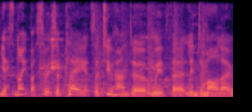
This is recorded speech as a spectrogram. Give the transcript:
Yes, Night Bus. So it's a play, it's a two hander with uh, Linda Marlowe,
